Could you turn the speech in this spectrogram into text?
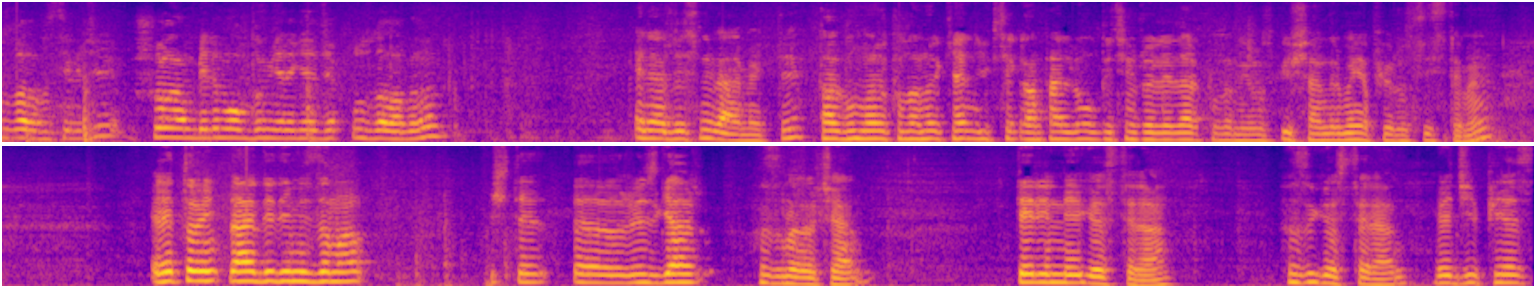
Buzdolabı sivici. Şu an benim olduğum yere gelecek buzdolabının enerjisini vermekte. Tabi bunları kullanırken yüksek amperli olduğu için röleler kullanıyoruz. Güçlendirme yapıyoruz sisteme. Elektronikler dediğimiz zaman işte e, rüzgar hızını ölçen, derinliği gösteren, hızı gösteren ve GPS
